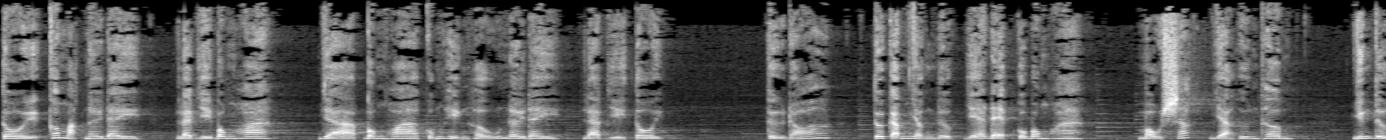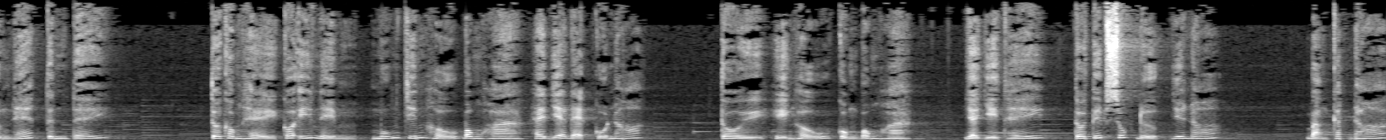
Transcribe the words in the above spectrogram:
Tôi có mặt nơi đây là vì bông hoa và bông hoa cũng hiện hữu nơi đây là vì tôi. Từ đó, tôi cảm nhận được vẻ đẹp của bông hoa, màu sắc và hương thơm, những đường nét tinh tế. Tôi không hề có ý niệm muốn chiếm hữu bông hoa hay vẻ đẹp của nó. Tôi hiện hữu cùng bông hoa và vì thế tôi tiếp xúc được với nó. Bằng cách đó,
